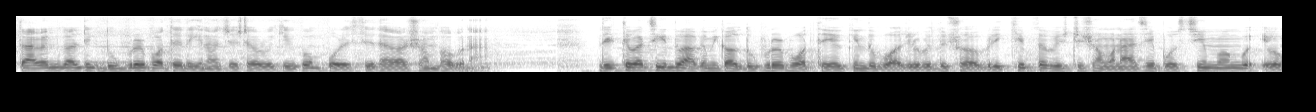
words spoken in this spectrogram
তো আগামীকাল ঠিক দুপুরের পথে দেখে নেওয়ার চেষ্টা করব কীরকম পরিস্থিতি থাকার সম্ভাবনা। দেখতে পাচ্ছি কিন্তু আগামীকাল দুপুরের পর থেকেও কিন্তু বজ্রবিদ্যুৎ সহ বিক্ষিপ্ত বৃষ্টির সম্ভাবনা আছে পশ্চিমবঙ্গ এবং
